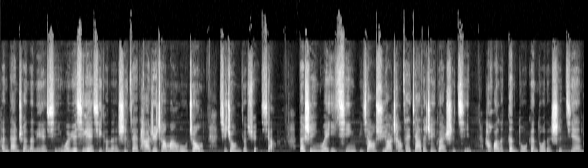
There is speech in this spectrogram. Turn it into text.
很单纯的练习，因为乐器练习可能是在他日常忙碌中其中一个选项。但是因为疫情比较需要常在家的这一段时期，他花了更多更多的时间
